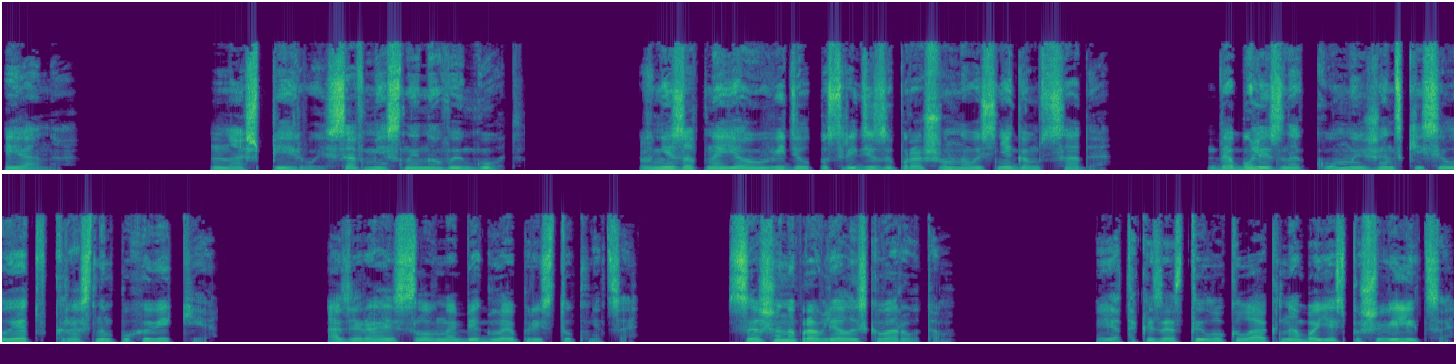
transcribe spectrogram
и она. Наш первый совместный Новый год. Внезапно я увидел посреди запорошенного снегом сада до более знакомый женский силуэт в красном пуховике. Озираясь, словно беглая преступница, Саша направлялась к воротам. Я так и застыл около окна, боясь пошевелиться.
